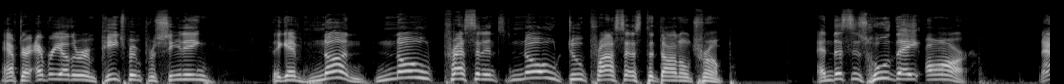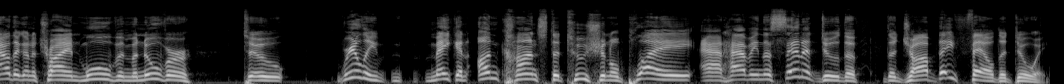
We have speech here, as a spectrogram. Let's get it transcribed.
After every other impeachment proceeding, they gave none, no precedence, no due process to Donald Trump. And this is who they are. Now they're going to try and move and maneuver to really make an unconstitutional play at having the Senate do the the job they failed at doing.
